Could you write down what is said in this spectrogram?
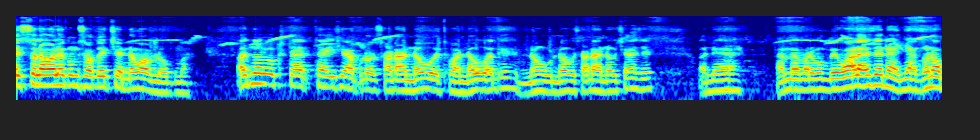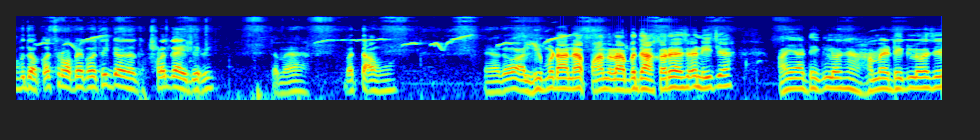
અસલામ વાલેકુમ સ્વાગત છે નવા બ્લોગમાં આજનો રોગ સ્ટાર્ટ થાય છે આપણો સાડા નવ અથવા નવ વાગે. નવ નવ, સાડા નવ છે અને અમે અમારા મમ્મી વાળા છે ને, અહીંયા ઘણો બધો કચરો ભેગો થઈ ગયો તો સળગાઈ દેવી. તમે બતાવું. અહીંયા તો આ લીમડાના પાંદડા બધા કરે છે નીચે. અહીંયા ઢીકલો છે, અમે ઢીકલો છે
